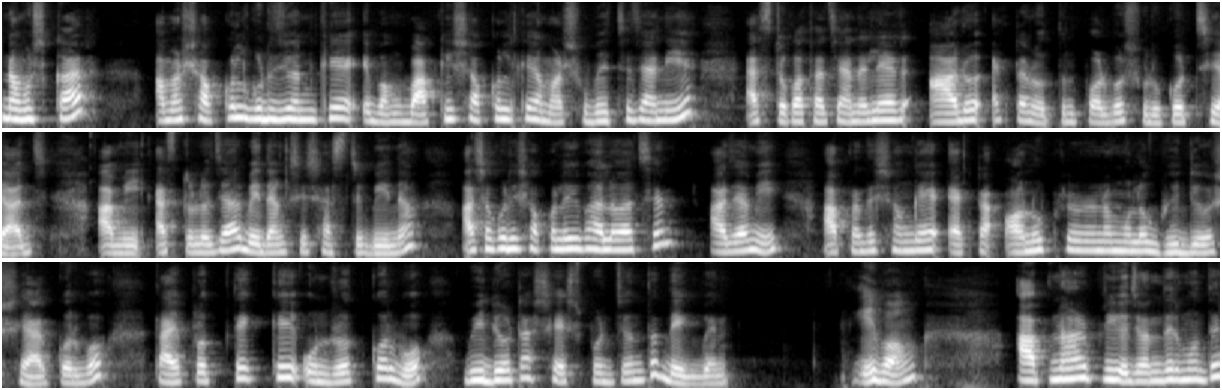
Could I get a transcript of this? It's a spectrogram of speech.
নমস্কার। আমার সকল গুরুজনকে এবং বাকি সকলকে আমার শুভেচ্ছা জানিয়ে অ্যাস্ট্রোকথা চ্যানেলের আরও একটা নতুন পর্ব শুরু করছি আজ। আমি অ্যাস্ট্রোলজার বেদাংশী শাস্ত্রী বিনা আশা করি সকলেই ভালো আছেন। আজ আমি আপনাদের সঙ্গে একটা অনুপ্রেরণামূলক ভিডিও শেয়ার করব। তাই প্রত্যেককেই অনুরোধ করব ভিডিওটা শেষ পর্যন্ত দেখবেন এবং আপনার প্রিয়জনদের মধ্যে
